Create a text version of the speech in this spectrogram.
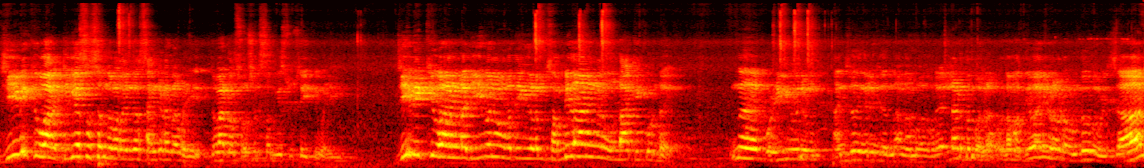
ജീവിക്കുവാൻ ടി എസ് എസ് എന്ന് പറയുന്ന സംഘടന വഴി ട്രിവാൻഡ്രം സോഷ്യൽ സർവീസ് സൊസൈറ്റി വഴി ജീവിക്കുവാനുള്ള ജീവനോപതികളും സംവിധാനങ്ങളും ഉണ്ടാക്കിക്കൊണ്ട് ഇന്ന് കൊഴിയൂരും അഞ്ചുതെങ്കിലും ചെന്നാൽ നമ്മൾ പറയും എല്ലായിടത്തും ഉള്ള മദ്യപാനികൾ അവിടെ ഉണ്ടോ എന്ന് വിളിച്ചാൽ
